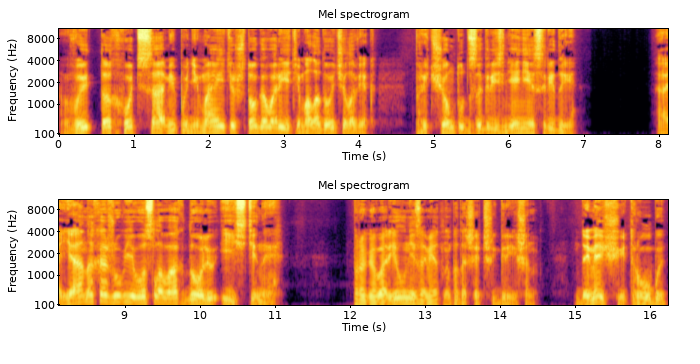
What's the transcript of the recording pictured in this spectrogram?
«Вы-то хоть сами понимаете, что говорите, молодой человек», при чем тут загрязнение среды? А я нахожу в его словах долю истины. Проговорил незаметно подошедший Гришин. Дымящие трубы,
